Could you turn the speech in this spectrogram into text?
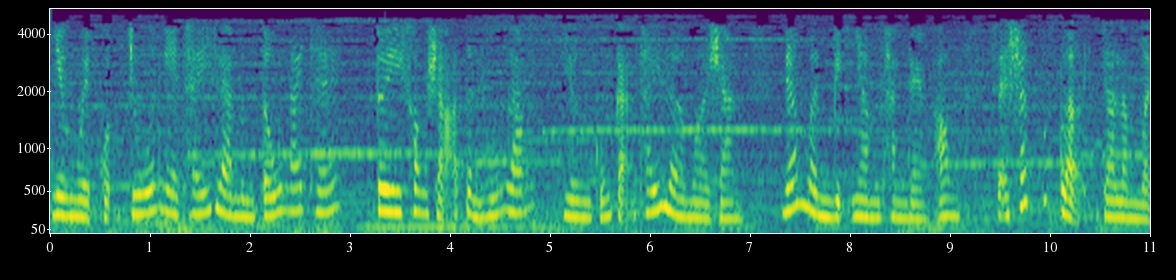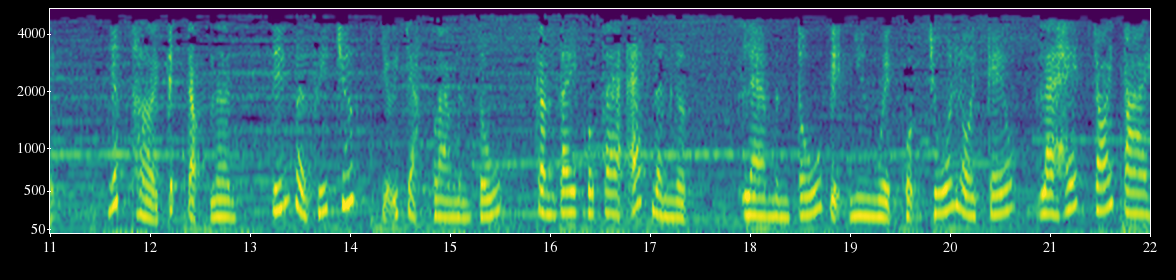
Như Nguyệt quận chúa nghe thấy là Minh Tú nói thế, tuy không rõ tình huống lắm, nhưng cũng cảm thấy lờ mờ rằng nếu mình bị nhầm thành đàn ông sẽ rất bất lợi cho Lâm Mị. Nhất thời kích động lên, tiến về phía trước giữ chặt La Minh Tú, cầm tay cô ta áp lên ngực. La Minh Tú bị như Nguyệt quận chúa lôi kéo, la hét chói tai,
